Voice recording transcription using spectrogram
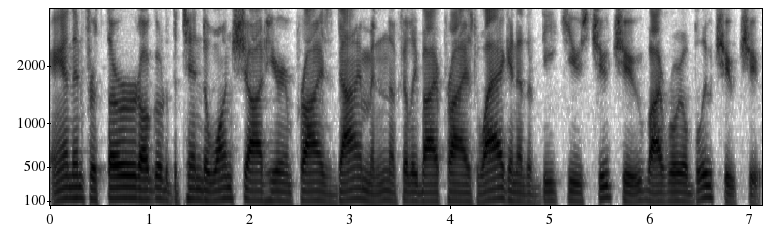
And then for third, I'll go to the 10 to 1 shot here in Prize Diamond, a filly by Prized Wagon out of DQ's Choo Choo by Royal Blue Choo Choo.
